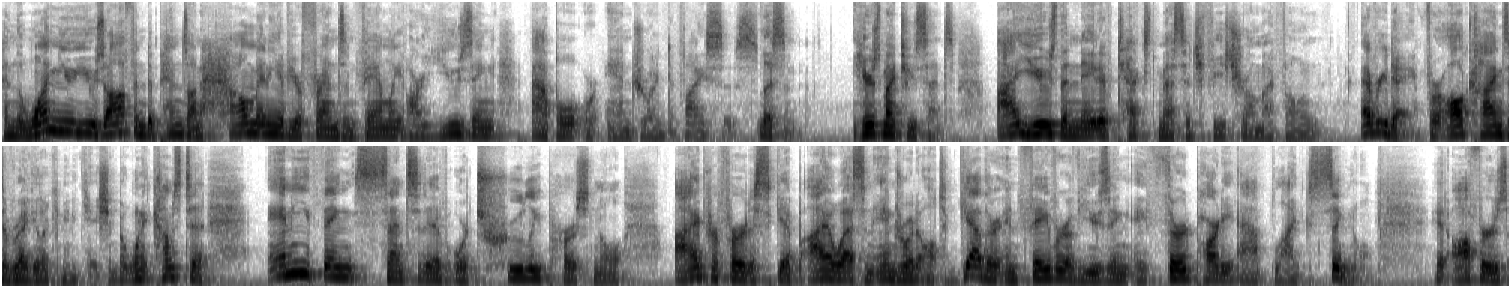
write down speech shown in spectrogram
And the one you use often depends on how many of your friends and family are using Apple or Android devices. Listen, here's my two cents. I use the native text message feature on my phone every day for all kinds of regular communication. But when it comes to anything sensitive or truly personal, I prefer to skip iOS and Android altogether in favor of using a third-party app like Signal. It offers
